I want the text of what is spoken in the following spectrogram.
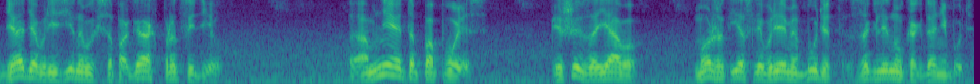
дядя в резиновых сапогах процедил. «А мне это по пояс. Пиши заяву. Может, если время будет, загляну когда-нибудь».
